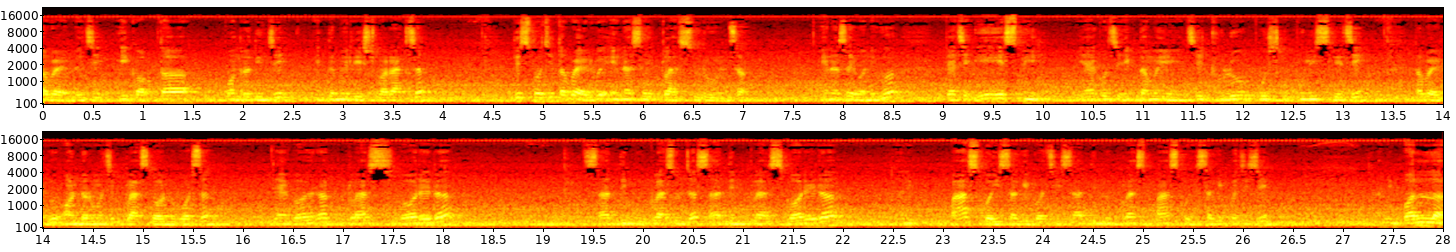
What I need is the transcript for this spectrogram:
तपाईँहरूले चाहिँ एक हप्ता पन्ध्र दिन चाहिँ एकदमै रेस्टमा राख्छ त्यसपछि तपाईँहरूको एनएसआई क्लास सुरु हुन्छ। एनएसआई भनेको त्यहाँ चाहिँ एएसपी यहाँको चाहिँ एकदमै चाहिँ ठुलो पोस्टको पुलिसले चाहिँ तपाईँहरूको अन्डरमा चाहिँ क्लास गर्नुपर्छ। त्यहाँ गएर क्लास गरेर सात दिनको क्लास हुन्छ। सात दिन क्लास गरेर अनि पास भइसकेपछि सात दिनको क्लास पास भइसकेपछि चाहिँ अनि बल्ल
